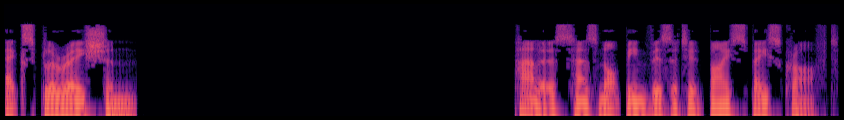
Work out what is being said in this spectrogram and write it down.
Exploration Pallas has not been visited by spacecraft.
